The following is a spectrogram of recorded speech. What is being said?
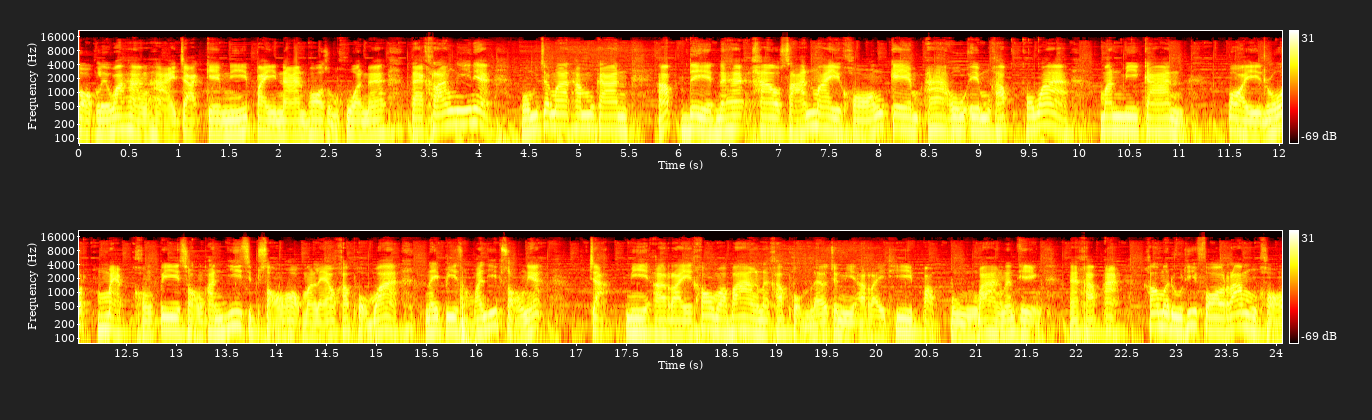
บอกเลยว่าห่างหายจากเกมนี้ไปนานพอสมควรนะ แต่ครั้งนี้เนี่ย ผมจะมาทำการอัปเดตนะฮะ ข่าวสารใหม่ของเกม ROM ครับ เพราะว่ามันมีการปล่อยรถแมปของปี 2022 ออกมาแล้วครับผมว่าในปี 2022 เนี้ย จะมีอะไรเข้ามาบ้างนะครับผมแล้วจะมีอะไรที่ปรับปรุงบ้างนั่นเองนะครับอะเข้ามาดูที่ฟอรัมของ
